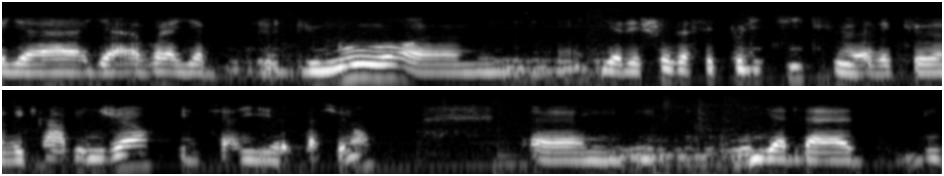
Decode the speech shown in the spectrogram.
Il y a, y a, voilà, il y a de, l'humour, il y a des choses assez politiques avec avec Harbinger, qui est une série passionnante. Euh, il y a de la, du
